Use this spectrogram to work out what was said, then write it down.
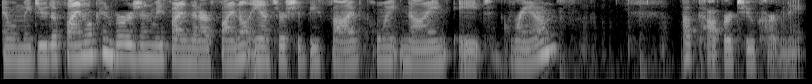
And when we do the final conversion, we find that our final answer should be 5.98 grams of copper 2 carbonate.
